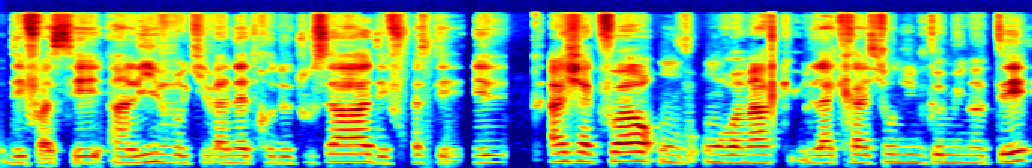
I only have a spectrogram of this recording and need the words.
Des fois, c'est un livre qui va naître de tout ça. Des fois, c'est à chaque fois, on, remarque la création d'une communauté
